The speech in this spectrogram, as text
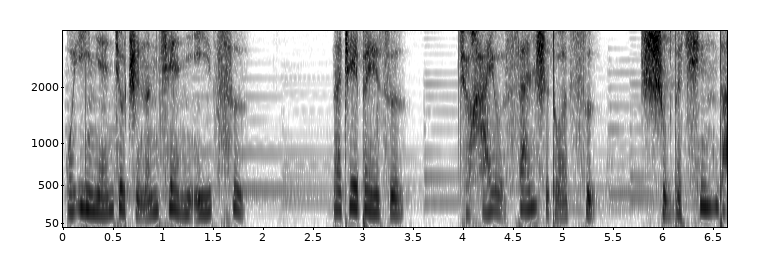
我一年就只能见你一次。”那这辈子，就还有三十多次，数得清的。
